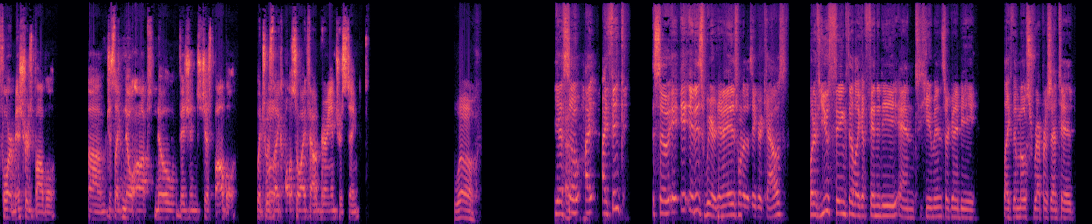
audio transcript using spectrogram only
for Mishra's Bauble. Um, just like no opt, no visions, just Bauble, which was Whoa. like also I found very interesting. Whoa. Yeah, so I I think so. It, it, it is weird, and it is one of the sacred cows. But if you think that like affinity and humans are going to be like the most represented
